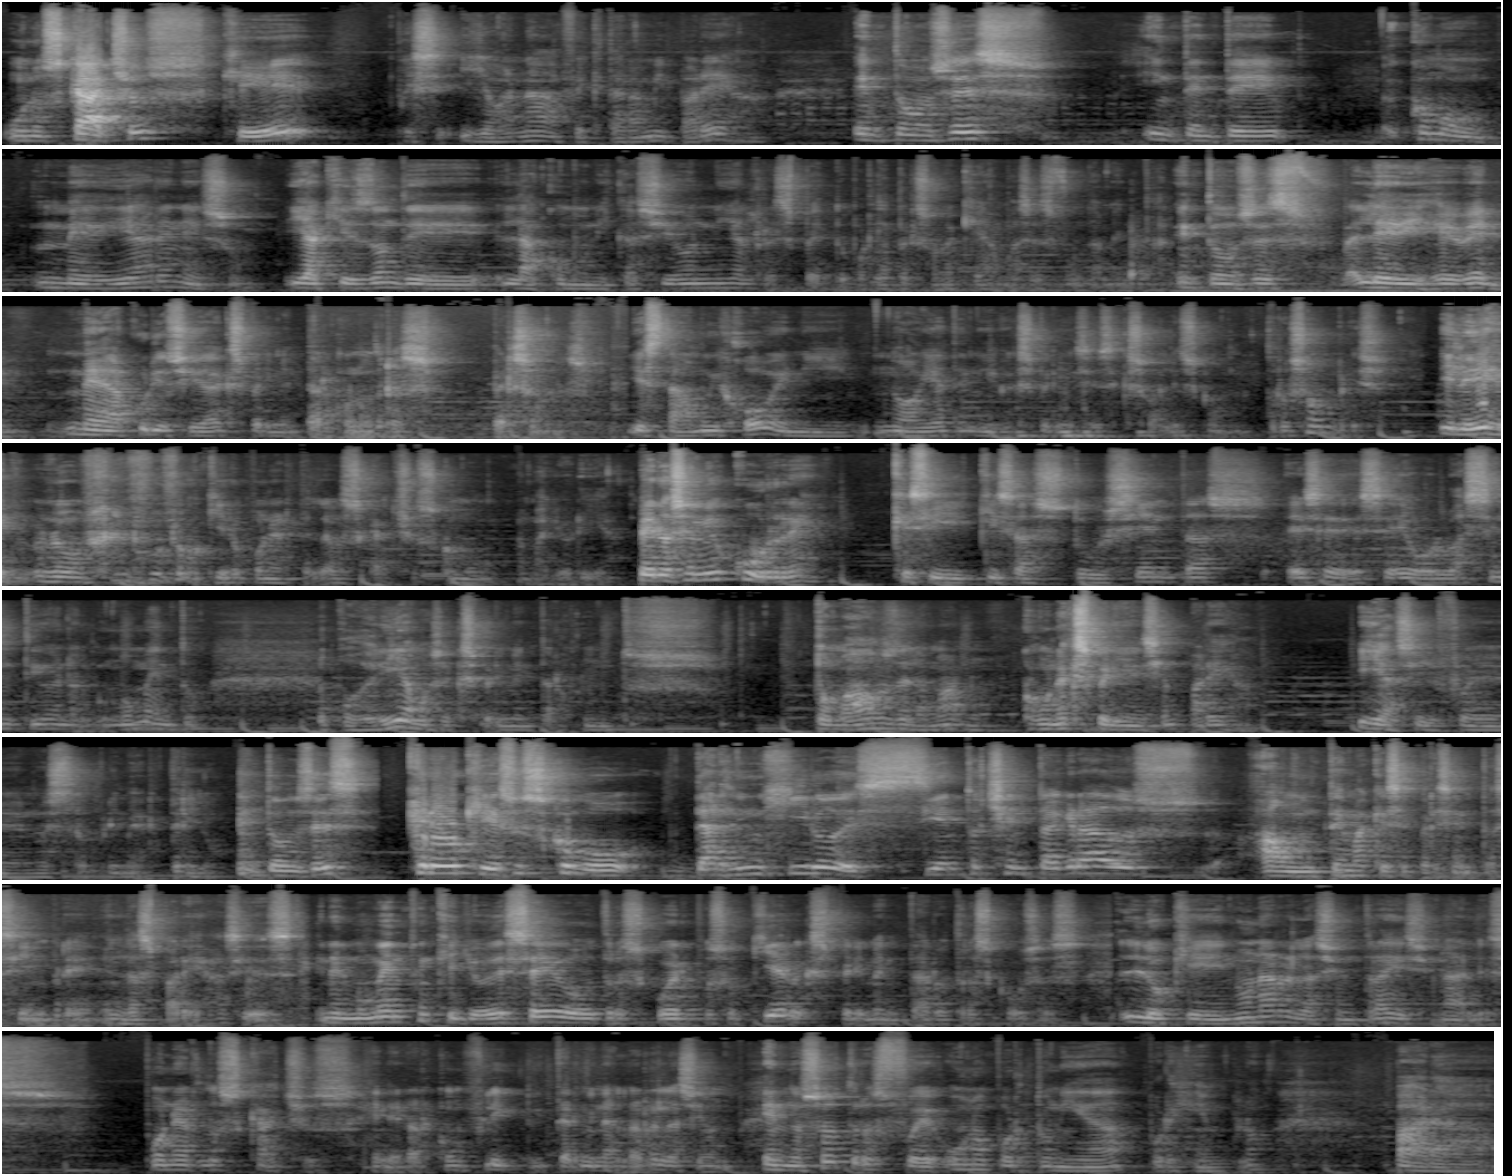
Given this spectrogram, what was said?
unos cachos que pues iban a afectar a mi pareja. Entonces intenté como mediar en eso. Y aquí es donde la comunicación y el respeto por la persona que amas es fundamental. Entonces le dije, ven, me da curiosidad experimentar con otras personas. Y estaba muy joven y no había tenido experiencias sexuales con otros hombres. Y le dije, no, no, no quiero ponerte los cachos como la mayoría. Pero se me ocurre que si quizás tú sientas ese deseo o lo has sentido en algún momento, lo podríamos experimentar juntos, tomados de la mano, como una experiencia en pareja. Y así fue nuestro primer trío. Entonces, creo que eso es como darle un giro de 180 grados a un tema que se presenta siempre en las parejas y es en el momento en que yo deseo otros cuerpos o quiero experimentar otras cosas, lo que en una relación tradicional es poner los cachos, generar conflicto y terminar la relación, en nosotros fue una oportunidad, por ejemplo, para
